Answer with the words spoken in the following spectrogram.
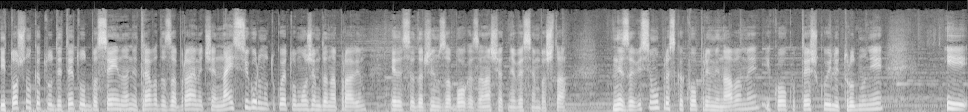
И точно като детето от басейна не трябва да забравяме, че най-сигурното, което можем да направим, е да се държим за Бога, за нашият небесен баща. Независимо през какво преминаваме и колко тежко или трудно ни е, и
